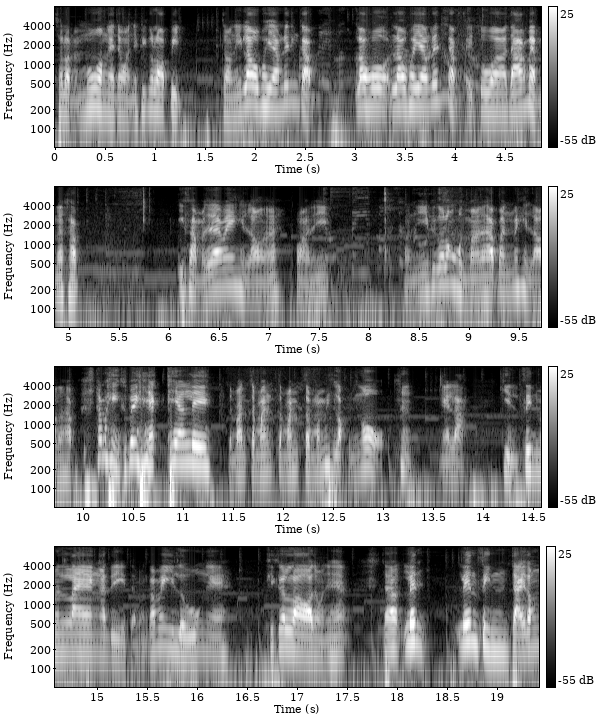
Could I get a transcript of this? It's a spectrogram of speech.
ชาร์ลอตมันม่วงไงจังหวะนี้พี่ก็รอปิดตอนนี้เราพยายามเล่นกับเราเราพยายามเล่นกับไอตัวดาร์กแบบนะครับอีกฝั่งมันจะได้ไม่เห็นเรานะขวานี้ ตอนนี้พี่ก็ล่องหนมานะครับ มันไม่เห็นเรานะครับ ถ้ามันเห็นคือไม่แฮกแค่นั้นเลย แต่มันแต่มันแต่มันแต่มันไม่ห็อกโง่ไงล่ะกลิ่นซินมันแรงอะดิแต่มันก็ไม่รู้ไงพี่ก็รอจังหวะนี้ฮะจะเล่นเล่นซินใจต้อง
